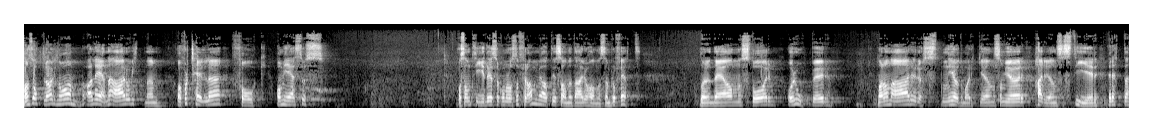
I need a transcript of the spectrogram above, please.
Hans oppdrag nå alene er å vitne og fortelle folk om Jesus. Og Samtidig så kommer det også fram at i sannhet er Johannes en profet. Når det han står og roper, når han er røsten i ødemarken som gjør Herrens stier rette.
